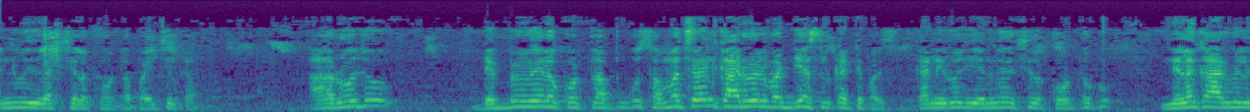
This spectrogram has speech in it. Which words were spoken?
ఎనిమిది లక్షల కోట్ల పైచలకు. అప్పు ఆ రోజు డెబ్బై వేల కోట్ల అప్పుకు సంవత్సరానికి ఆరు వేలు వడ్డీ అసలు కట్టే పరిస్థితి. కానీ ఈరోజు రోజు ఎనిమిది లక్షల కోట్లకు నెలకు ఆరు వేలు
